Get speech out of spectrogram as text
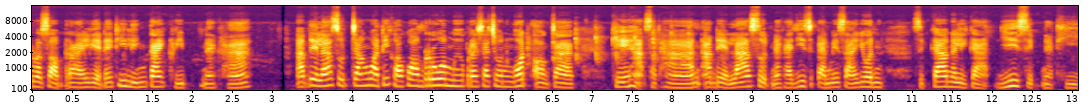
ตรวจสอบรายละเอียดได้ที่ลิงก์ใต้คลิปนะคะ อัปเดตล่าสุดจังหวัดที่ขอความร่วมมือประชาชนงดออกจากเคหสถาน อัปเดตล่าสุดนะคะ 28 เมษายน 19 นาฬิกา 20 นาที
